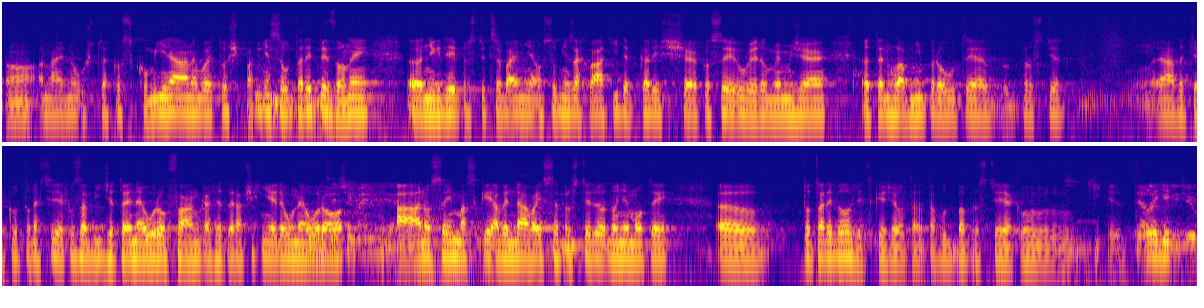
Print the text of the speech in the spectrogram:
a najednou už to jako skomírá, nebo je to špatně, jsou tady ty vlny. E, někdy prostě třeba i mě osobně zachvátí depka, když jako si uvědomím, že ten hlavní prout je prostě já teď jako to nechci jako zabít, že to je neurofunk a že teda všichni jedou neuro a nosí masky a vyndávají se prostě do, do němoty. To tady bylo vždycky, že jo, ta, ta hudba prostě jako tí, lidi,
